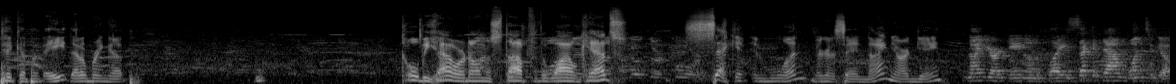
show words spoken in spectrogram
Pickup of eight. That'll bring up Colby Howard on the stop for the Wildcats. second and one. They're going to say a nine yard gain. Nine yard gain on the play. Second down, one to go.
